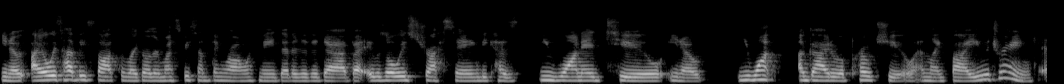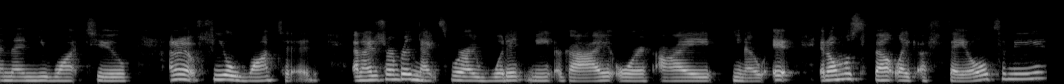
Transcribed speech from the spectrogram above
you know, I always had these thoughts of like, oh, there must be something wrong with me, da da da da da. But it was always stressing because you wanted to, you know, you want a guy to approach you and like buy you a drink. And then you want to, I don't know, feel wanted. And I just remember nights where I wouldn't meet a guy or if I, you know, it it almost felt like a fail to me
